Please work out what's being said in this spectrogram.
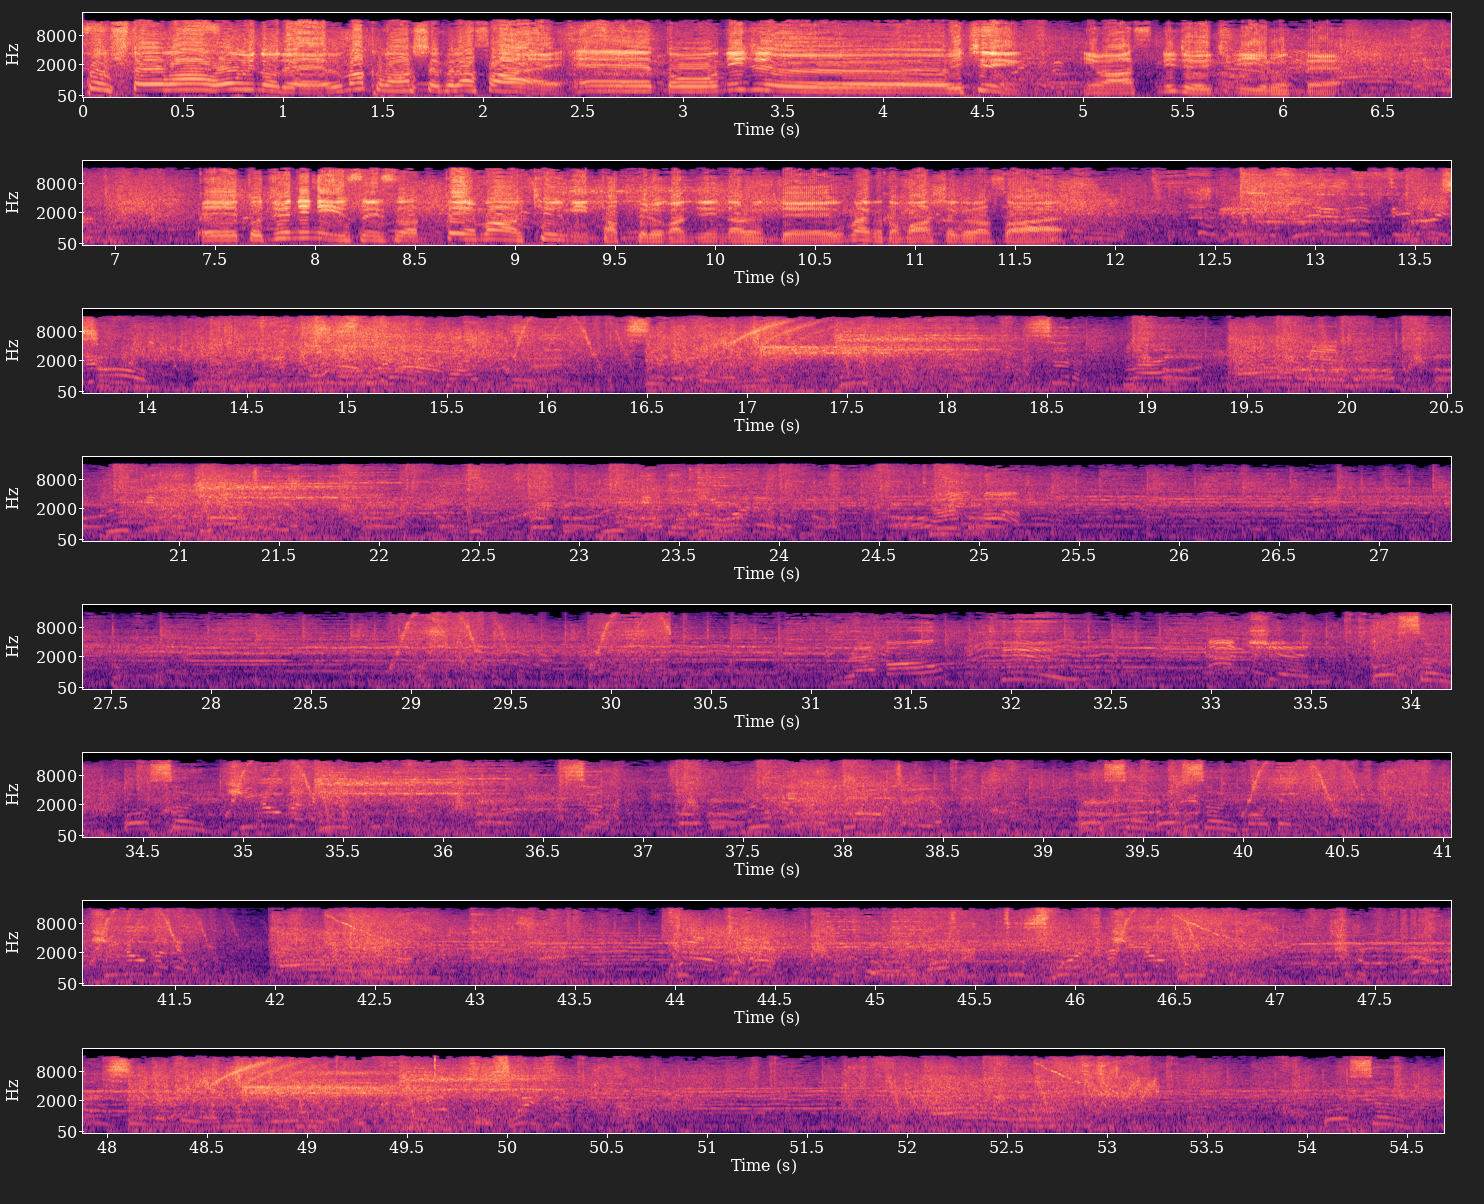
分人が多いのでうまく回してください。えっ、ー、と21人います。21人いるんで。えっ、ー、と12人椅子に座ってまあ9人立ってる感じになるんでうまいこと回してください。色。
